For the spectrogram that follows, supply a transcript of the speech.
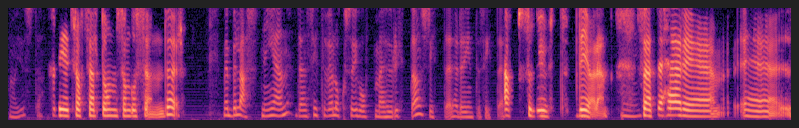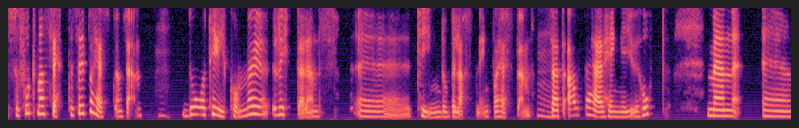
Ja, just det. Så det är trots allt de som går sönder. Men belastningen, den sitter väl också ihop med hur ryttaren sitter eller inte sitter? Absolut, det gör den. Mm. Så att det här är, eh, så fort man sätter sig på hästen sen, mm. då tillkommer ryttarens eh, tyngd och belastning på hästen. Mm. Så att allt det här hänger ju ihop. Men eh,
